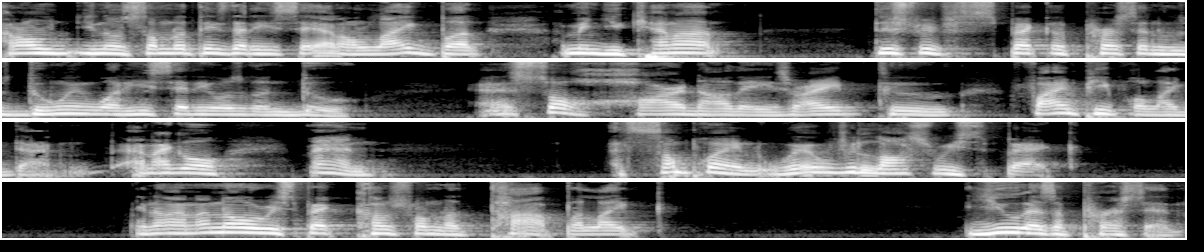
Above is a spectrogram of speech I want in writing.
I don't, you know, some of the things that he say I don't like, but I mean, you cannot disrespect a person who's doing what he said he was going to do. And it's so hard nowadays, right, to find people like that. And I go, man, at some point, where we lost respect? You know, and I know respect comes from the top, but like you as a person,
